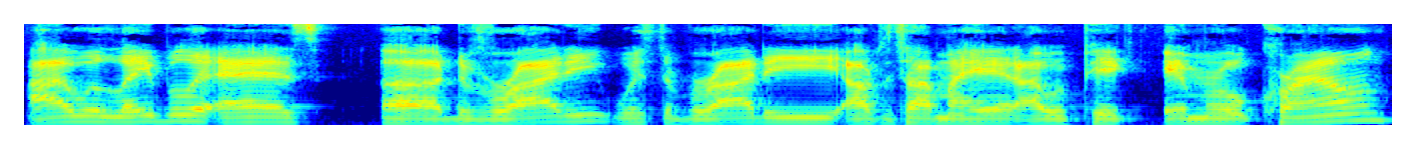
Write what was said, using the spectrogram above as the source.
I will label it as uh, the variety. With the variety off the top of my head, I would pick Emerald Crown.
